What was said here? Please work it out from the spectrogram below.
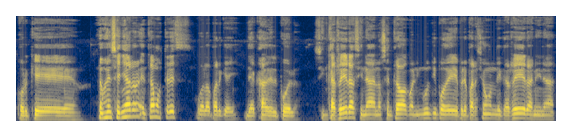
porque nos enseñaron, entramos tres parque ahí, de acá del pueblo, sin carreras, sin nada, no se entraba con ningún tipo de preparación de carreras ni nada.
